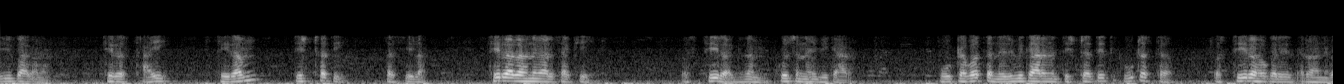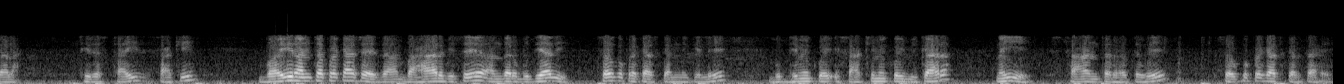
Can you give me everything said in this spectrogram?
युग आगम स्थिर स्थायी स्थिरम तिष्ठति तशीलम स्थिर रहने वाले साक्षी स्थिर, एकदम, कुछ नहीं विकार। कूटवत निर्विकार तिष्ठती, कूटस्थ, स्थिर होकर रहने वाला। स्थिर स्थायी साकी बहिर्त प्रकाश है, बाहर विषय, अंदर बुद्धि आदि सबको प्रकाश करने के लिए बुद्धि में कोई साखी में कोई विकार नहीं है। शांत रहते हुए सबको प्रकाश करता है।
